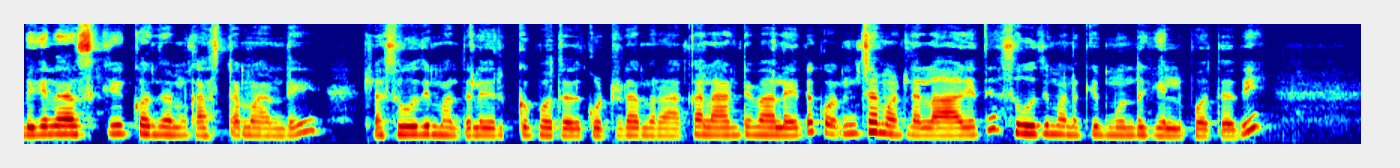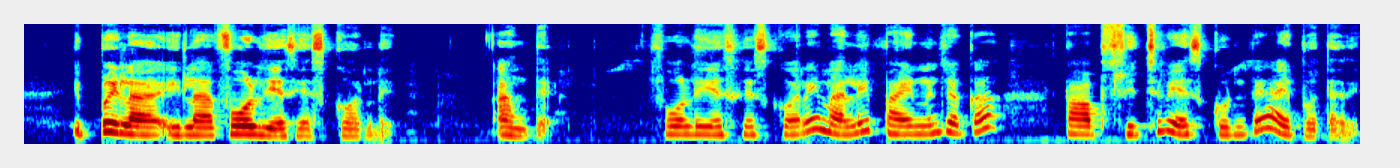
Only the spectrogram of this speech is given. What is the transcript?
బిగినర్స్కి కొంచెం కష్టం అండి. ఇట్లా సూది మధ్యలో ఇరుక్కుపోతుంది కుట్టడం రాక అలాంటి వాళ్ళైతే కొంచెం అట్లా లాగితే సూది మనకి ముందుకు వెళ్ళిపోతుంది. ఇప్పుడు ఇలా ఇలా ఫోల్డ్ చేసేసుకోండి. అంతే. ఫోల్డ్ చేసేసుకొని మళ్ళీ పైనుంచి ఒక టాప్ స్టిచ్ వేసుకుంటే అయిపోతుంది.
